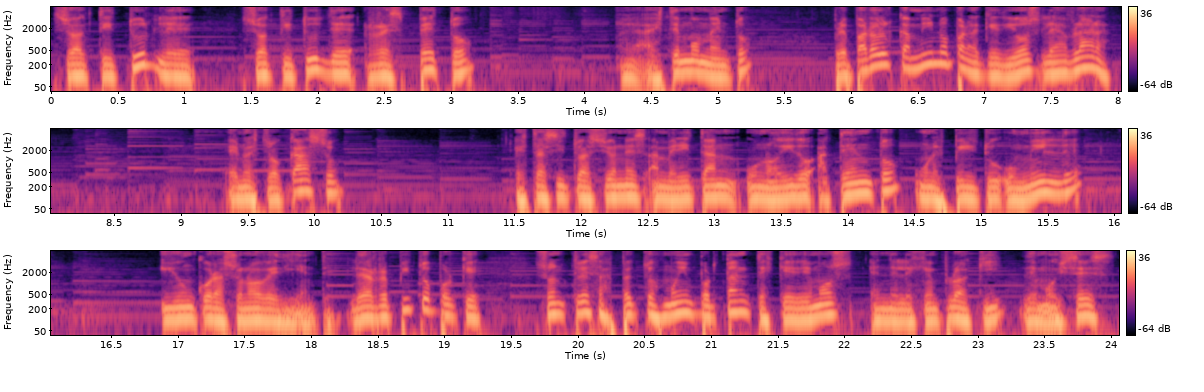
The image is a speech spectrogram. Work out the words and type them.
su actitud, le, su actitud de respeto eh, a este momento preparó el camino para que Dios le hablara. En nuestro caso, estas situaciones ameritan un oído atento, un espíritu humilde y un corazón obediente. Les repito porque son tres aspectos muy importantes que vemos en el ejemplo aquí de Moisés.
